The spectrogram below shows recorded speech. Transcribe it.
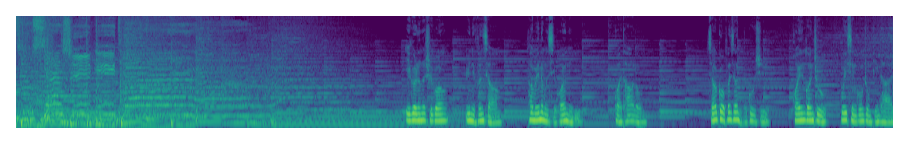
就现实一点。一个人的时光，与你分享。他没那么喜欢你，怪他喽。想要跟我分享你的故事，欢迎关注微信公众平台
